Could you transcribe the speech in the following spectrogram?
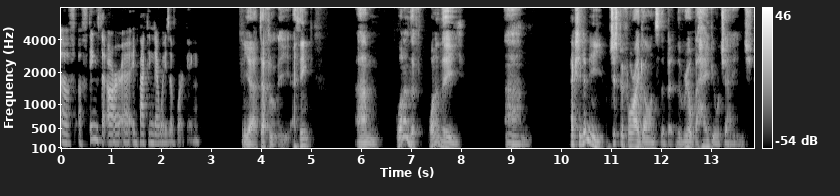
of, of things that are uh, impacting their ways of working. Yeah, definitely. I think um, one of the one of the um, actually, let me just before I go on to the the real behavioral change,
